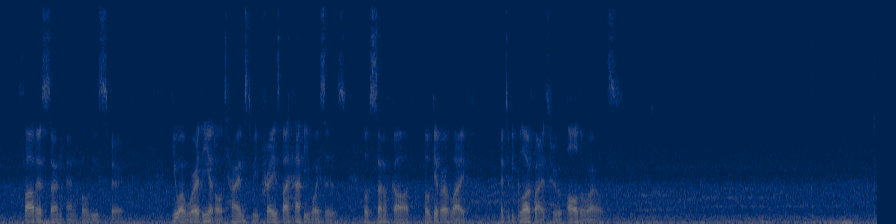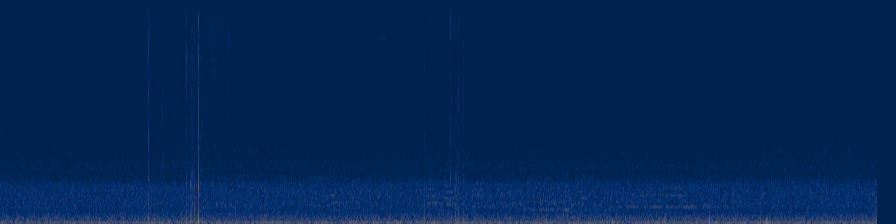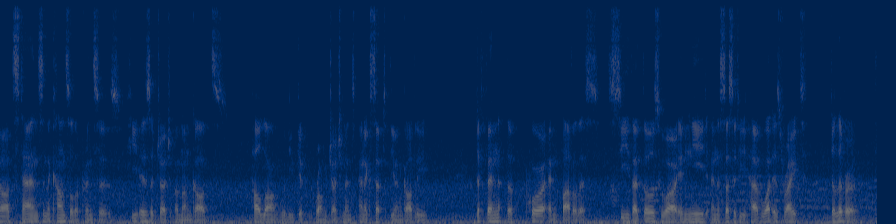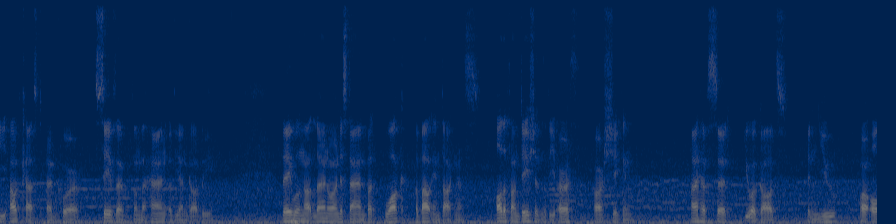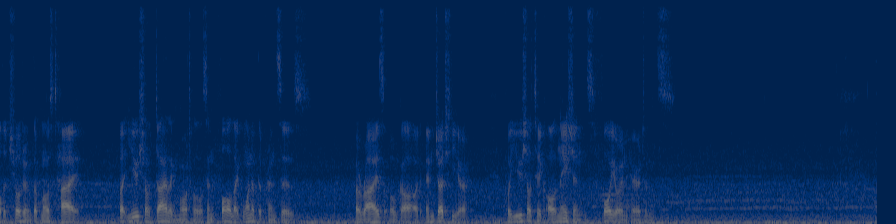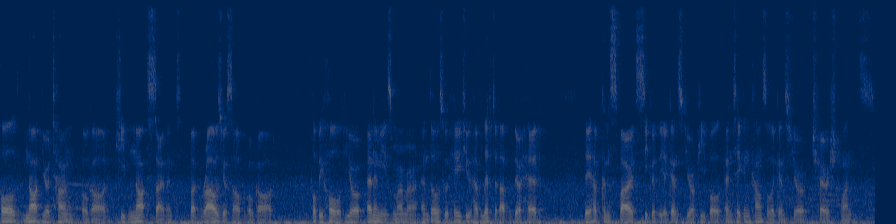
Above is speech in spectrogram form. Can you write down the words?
Father, Son, and Holy Spirit. You are worthy at all times to be praised by happy voices O Son of God, O Giver of life, and to be glorified through all the worlds. God stands in the council of princes. He is a judge among gods. How long will you give wrong judgment and accept the ungodly? Defend the poor and fatherless. See that those who are in need and necessity have what is right. Deliver the outcast and poor. Save them from the hand of the ungodly. They will not learn or understand, but walk about in darkness. All the foundations of the earth are shaken. I have said, You are gods, and you are all the children of the Most High. But you shall die like mortals and fall like one of the princes. Arise, O God, and judge the earth, for you shall take all nations for your inheritance. Hold not your tongue, O God, keep not silent, but rouse yourself, O God. For behold, your enemies murmur, and those who hate you have lifted up their head. They have conspired secretly against your people and taken counsel against your cherished ones.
